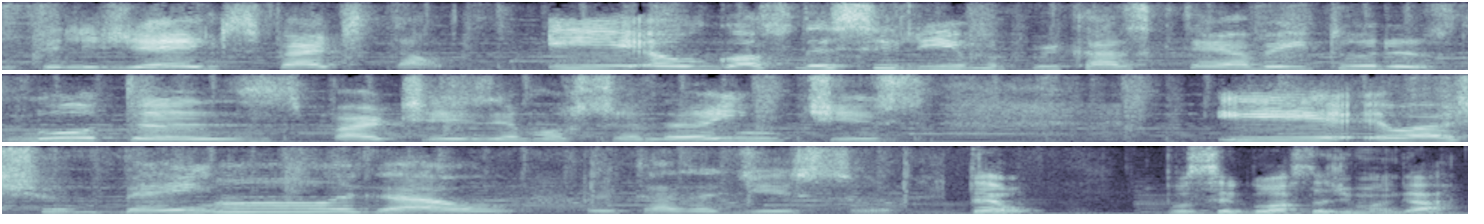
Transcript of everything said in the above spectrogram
inteligente, esperto e tal. E eu gosto desse livro por causa que tem aventuras, lutas, partes emocionantes. E eu acho bem legal por causa disso. Theo, você gosta de mangá?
